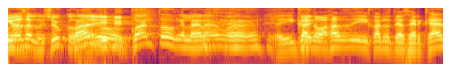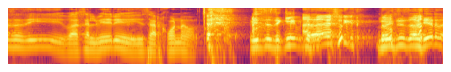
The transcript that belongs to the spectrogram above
ibas a los chucos. ¿Cuánto? ¿Cuánto? Y cuando bajas y cuando te acercas así, baja el vidrio y zarjona. ¿Viste ese clip? ¿No, ¿No viste esa mierda?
